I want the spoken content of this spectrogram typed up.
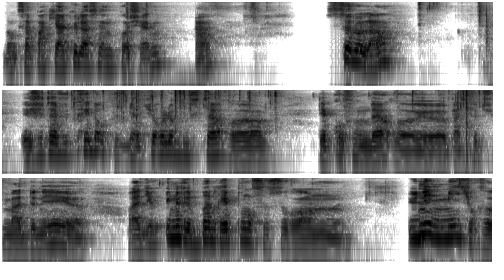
donc ça partira que la semaine prochaine, hein là Et je t'ajouterai donc bien sûr le booster euh, des profondeurs euh, parce que tu m'as donné, euh, on va dire, une bonne réponse sur une ennemie sur,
